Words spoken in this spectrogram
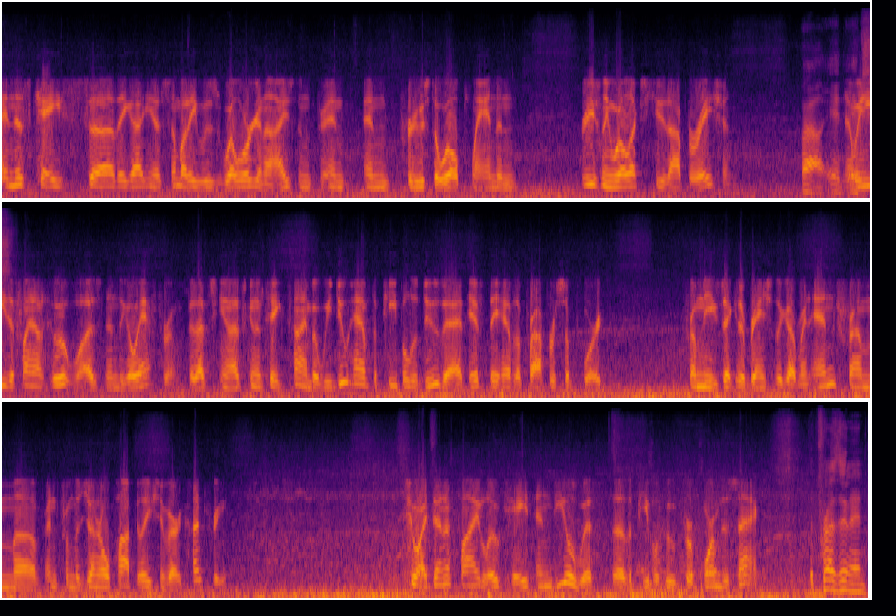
In this case, uh, they got you know somebody who was well organized and and, and produced a well planned and reasonably well executed operation. Well, it, And we need to find out who it was, and then to go after him. But that's you know that's going to take time. But we do have the people to do that if they have the proper support from the executive branch of the government and from uh, and from the general population of our country to identify, locate, and deal with uh, the people who performed this act. The president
